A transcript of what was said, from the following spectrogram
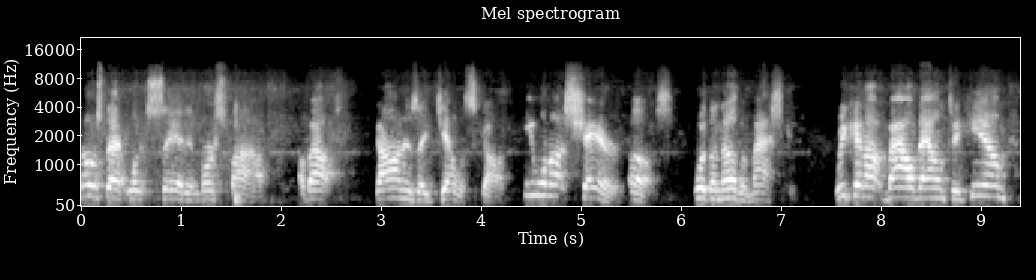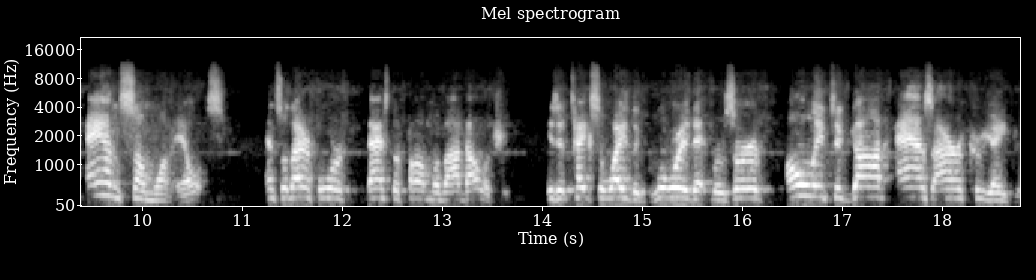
Notice that what it said in verse 5 about God is a jealous God. He will not share us with another master. We cannot bow down to him and someone else. And so therefore, that's the problem of idolatry is it takes away the glory that reserved only to God as our creator,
